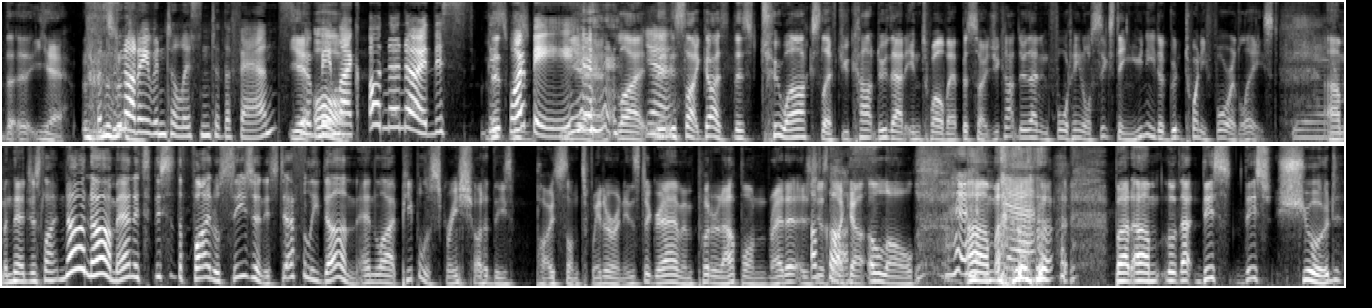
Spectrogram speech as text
the, yeah. But not even to listen to the fans Yeah, who've been oh. like, oh no no this this Th- won't there's- be. Yeah, like Yeah. it's like guys, there's two arcs left. You can't do that in twelve episodes. You can't do that in fourteen or sixteen. You need a good twenty four at least. Yeah. Um, and they're just like, no, no, man, it's this is the final season. It's definitely done. And like people have screenshotted these posts on Twitter and Instagram and put it up on Reddit. It's Of just like a, course. a lol. Um, Yeah. but um, look, that this this should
